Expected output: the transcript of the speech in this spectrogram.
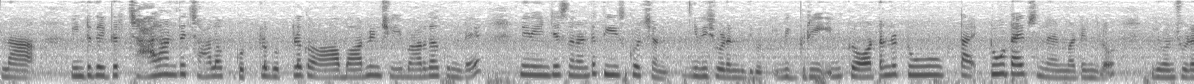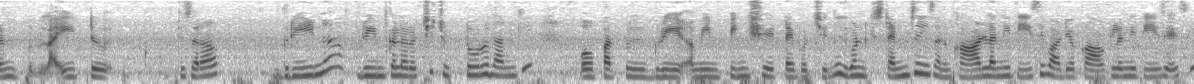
ప్లా ఇంటి దగ్గర చాలా అంటే చాలా గొట్ల గొట్లకు ఆ బార్ నుంచి ఈ బార్ దాకా ఉంటే నేను ఏం చేశానంటే తీసుకొచ్చాను. ఇది చూడండి ఇది ఇవి గ్రీ ఇవి క్రాటన్లో టూ టై టూ టైప్స్ ఉన్నాయన్నమాట ఇందులో. ఇది కొంచెం చూడండి లైట్ చూసారా? గ్రీన్ గ్రీన్ కలర్ వచ్చి చుట్టూరు దానికి purple green I mean pink shade type వచ్చింది. ఇదిగోండి స్టెమ్స్ వేసాను కాళ్ళన్నీ తీసి వాటి యొక్క ఆకులన్నీ తీసేసి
